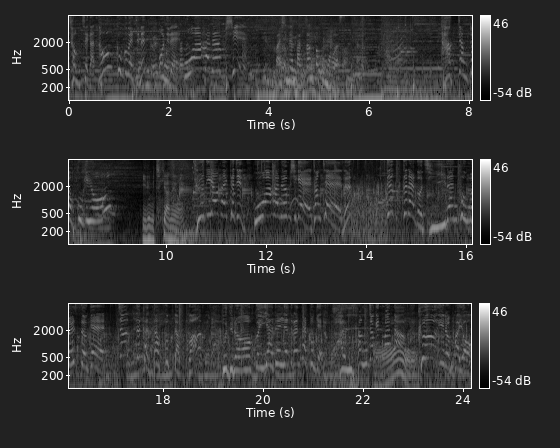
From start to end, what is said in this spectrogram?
정체가 더욱 궁금해지는 오늘의 우아한 음식. 맛있는 닭장 떡국 먹어봤습니다. 닭장 떡국이요? 이름이 특이하네요. 드디어 밝혀진 우아한 음식의 정체는 뜨끈하고 진한 국물 속에 쫀득한 떡국떡과 부드럽고 야들야들한 닭고기의 환상적인 만남 오. 그 이름하여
